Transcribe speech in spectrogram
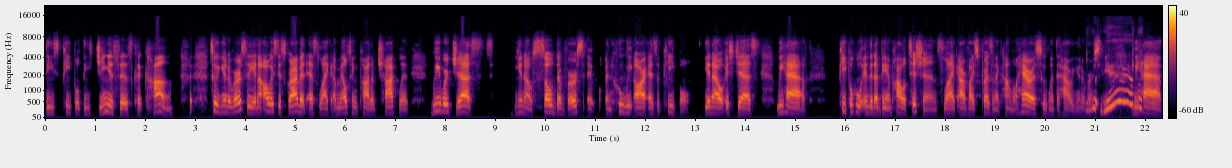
these people, these geniuses could come to a university. And I always describe it as like a melting pot of chocolate. We were just, you know, so diverse in, who we are as a people. You know, it's just we have people who ended up being politicians, like our Vice President Kamala Harris, who went to Howard University. Yeah. We have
